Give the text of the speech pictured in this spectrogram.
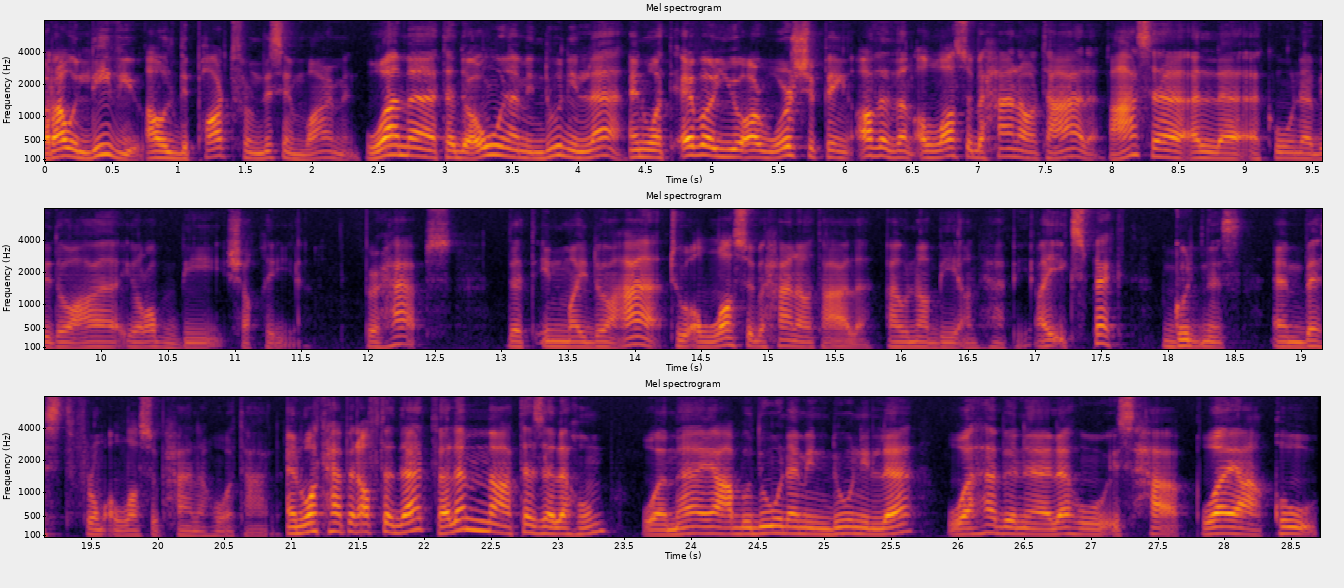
but I will leave you. I will depart from this environment. وَمَا تَدْعُونَ مِن دُونِ اللَّهِ And whatever you are worshipping other than Allah subhanahu wa ta'ala. عَسَى أَلَّا أَكُونَ بِدُعَاءِ رَبِّي شَقِيًّا Perhaps that in my dua to Allah subhanahu wa ta'ala, I will not be unhappy. I expect goodness and best from Allah subhanahu wa ta'ala. And what happened after that? فَلَمَّا اعْتَزَلَهُمْ وَمَا يَعْبُدُونَ مِن دُونِ اللَّهِ وهبنا له إسحاق ويعقوب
